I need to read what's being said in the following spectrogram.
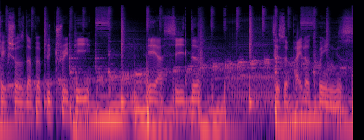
quelque chose d'un peu plus trippy et acide. C'est The Pilot Wings.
